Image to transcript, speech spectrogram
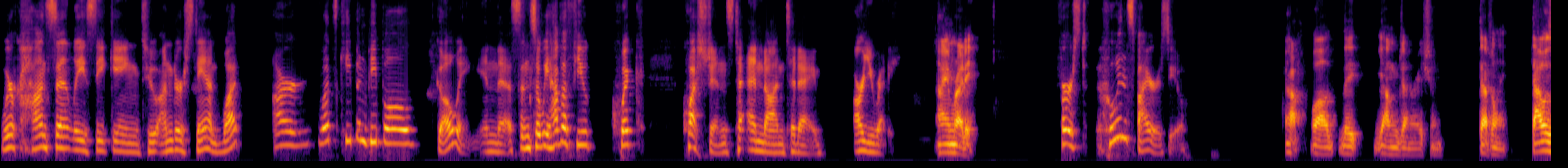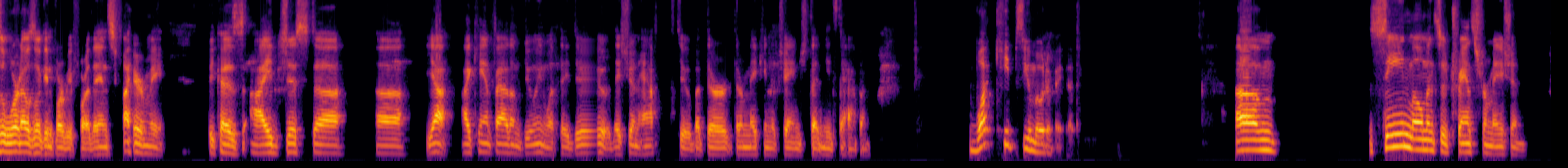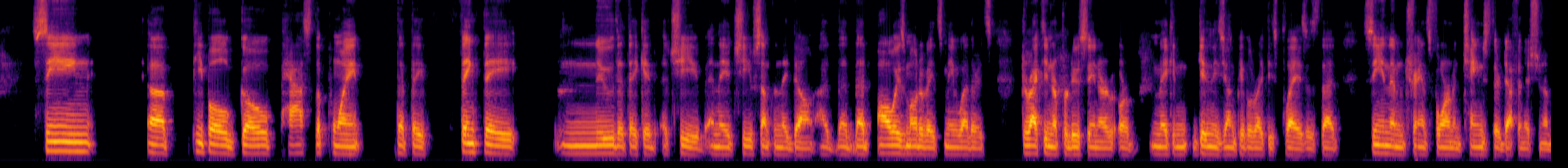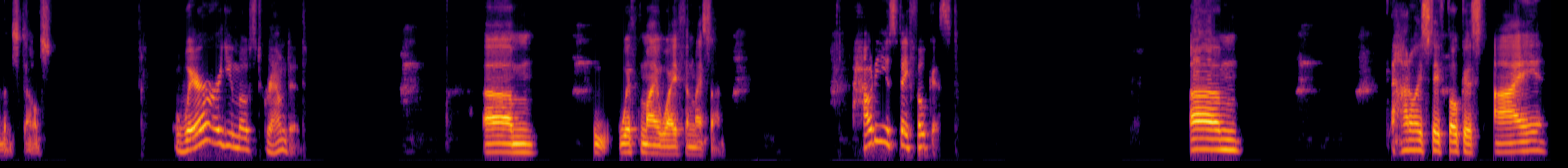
we're constantly seeking to understand what are what's keeping people going in this. And so we have a few quick questions to end on today. Are you ready? I am ready. First, who inspires you? Oh, well, the young generation. Definitely that was a word I was looking for before. They inspire me because I just, uh, uh, yeah, I can't fathom doing what they do. They shouldn't have to, but they're they're making the change that needs to happen. What keeps you motivated? Um, seeing moments of transformation, seeing uh, people go past the point that they think they knew that they could achieve and they achieve something they don't. I, that that always motivates me whether it's directing or producing or, or making getting these young people to write these plays is that seeing them transform and change their definition of themselves. Where are you most grounded um, with my wife and my son how do you stay focused um how do i stay focused i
